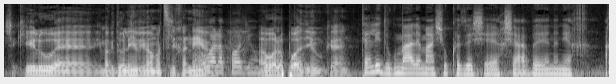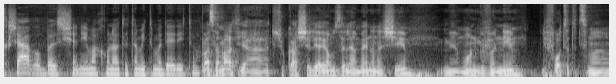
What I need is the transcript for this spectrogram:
שכאילו אה, עם הגדולים ועם המצליחנים. ההוא על הפודיום. ההוא על הפודיום, כן. תן לי דוגמה למשהו כזה שעכשיו אה, נניח. עכשיו או בשנים האחרונות אתה מתמודד איתו? אז אמרתי, התשוקה שלי היום זה לאמן אנשים מהמון גוונים, לפרוץ את עצמם,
